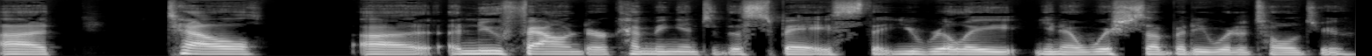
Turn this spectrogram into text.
uh, tell uh, a new founder coming into the space that you really, you know, wish somebody would have told you?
